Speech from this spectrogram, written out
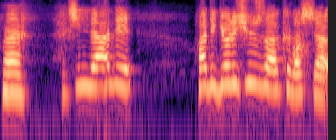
Heh. Şimdi hadi. Hadi görüşürüz arkadaşlar.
